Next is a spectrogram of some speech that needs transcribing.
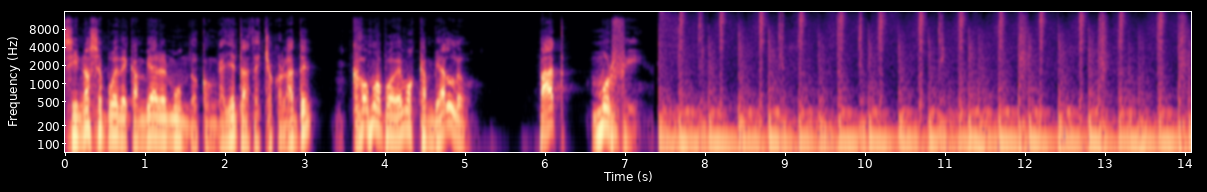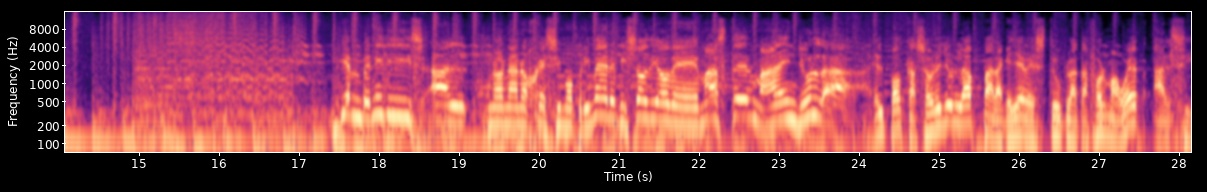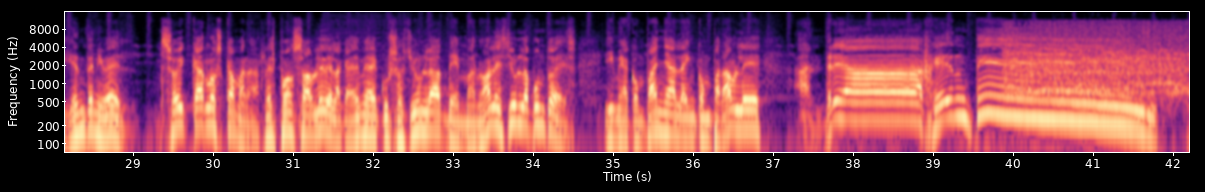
Si no se puede cambiar el mundo con galletas de chocolate, ¿cómo podemos cambiarlo? Pat Murphy. Bienvenidos al nonanogésimo primer episodio de Mastermind Joomla, el podcast sobre Joomla para que lleves tu plataforma web al siguiente nivel. Soy Carlos Cámara, responsable de la Academia de Cursos Joomla de manualesjoomla.es y me acompaña la incomparable Andrea Gentil.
